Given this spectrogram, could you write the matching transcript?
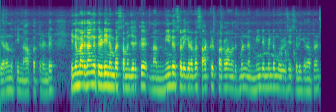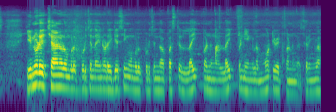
இரநூத்தி நாற்பத்தி ரெண்டு. இந்த மாதிரி தாங்க த்ரீ நம்பர் அமைஞ்சிருக்கு நான் மீண்டும் சொல்லிக்கிறப்ப ஷார்ட்கட் பார்க்கலாம். அதுக்கு முன்னாடி நான் மீண்டும் மீண்டும் ஒரு விஷயம் சொல்லிக்கிறேன் ஃப்ரெண்ட்ஸ் என்னுடைய சேனல் உங்களுக்கு பிடிச்சிருந்தா என்னுடைய கெஸ்ஸிங் உங்களுக்கு பிடிச்சிருந்தா ஃபஸ்ட்டு லைக் பண்ணுங்கள் லைக் பண்ணி எங்களை மோட்டிவேட் பண்ணுங்கள் சரிங்களா?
